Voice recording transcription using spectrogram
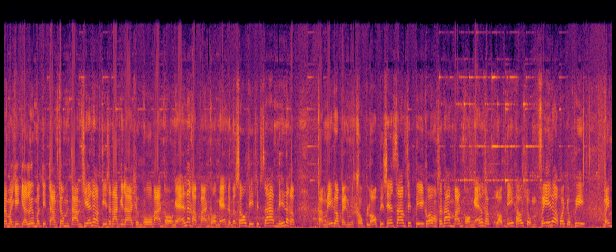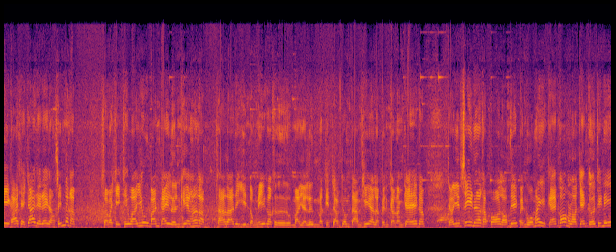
สมาชิกอย่าลืมมาติดตามชมตามเชียร์นะครับที่สนามกีฬาชนโคบ้านของแงนะครับบ้านของแงเดี๋ยวมาเศร้าร์ที่13 นี้นะครับครั้งนี้ก็เป็นเขารอบพิเศษ 30 ปีของสนามบ้านของแงนะครับรอบนี้เขาชมฟรีนะครับเขาชมฟรีไม่มีค่าใช้จ่ายใดๆทั้งสิ้นนะครับ สมาชิกที่ว่าอยู่บ้านไกลเลือนเคียงนะครับถ้าได้ยินตรงนี้ก็คือมาอย่าลืมมาติดตามชมตามเชียร์และเป็นกำลังใจให้ครับ เจ้ายิปซี่นะครับพอรอบนี้เป็นวัวไม่แกะกล้องรอแจ้งเกิดที่นี้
